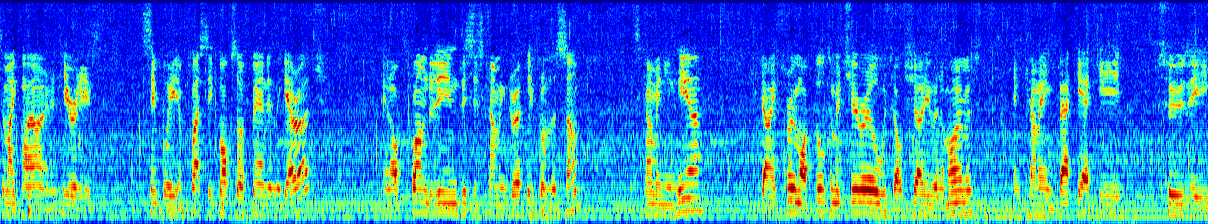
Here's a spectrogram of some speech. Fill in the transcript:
to make my own and here it is. Simply a plastic box I found in the garage and I've plumbed it in. This is coming directly from the sump. It's coming in here, going through my filter material which I'll show you in a moment and coming back out here to the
